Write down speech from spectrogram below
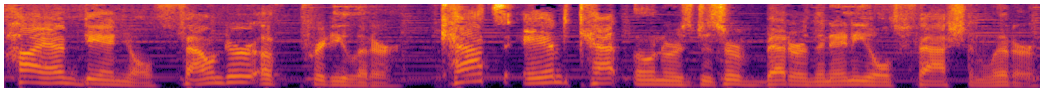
Hi, I'm Daniel, founder of Pretty Litter. Cats and cat owners deserve better than any old fashioned litter.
